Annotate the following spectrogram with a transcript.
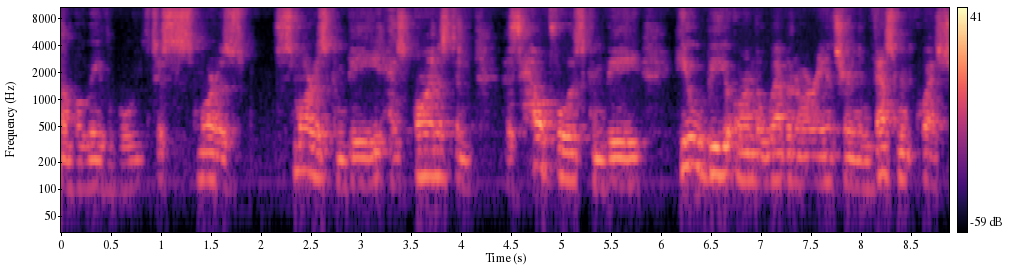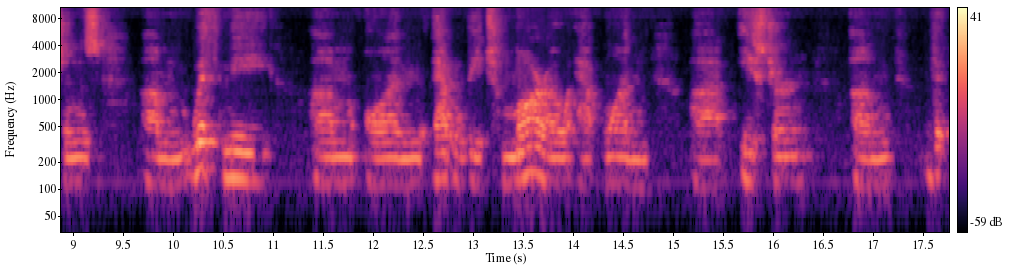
unbelievable. He's just smart as smart as can be, as honest and as helpful as can be. He will be on the webinar answering investment questions um, with me um, on that will be tomorrow at one uh, Eastern. Um, the,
